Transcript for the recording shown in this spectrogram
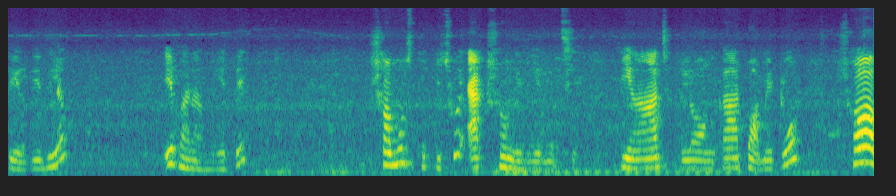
তেল দিয়ে দিলাম। এবার আমি এতে সমস্ত কিছু একসঙ্গে দিয়ে দিচ্ছি। পেঁয়াজ, লঙ্কা, টমেটো সব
